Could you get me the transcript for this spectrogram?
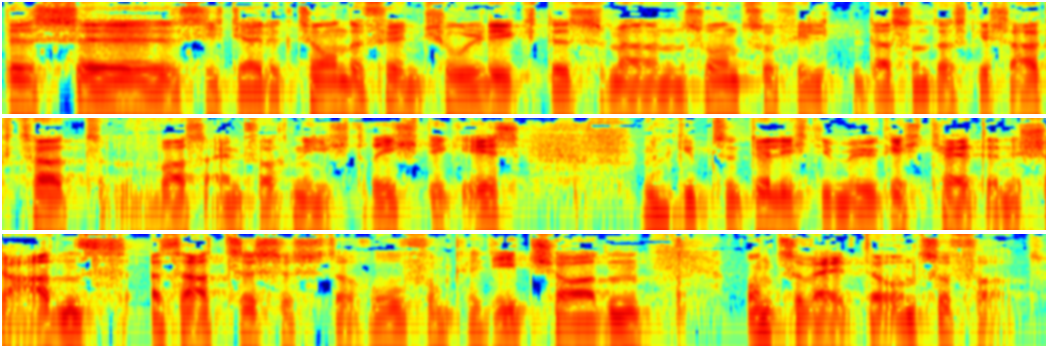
dass äh, sich die Redaktion dafür entschuldigt, dass man so und so viel das und das gesagt hat, was einfach nicht richtig ist. Dann gibt es natürlich die Möglichkeit eines Schadensersatzes, das ist der Ruf- und Kreditschaden und so weiter und so fort.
